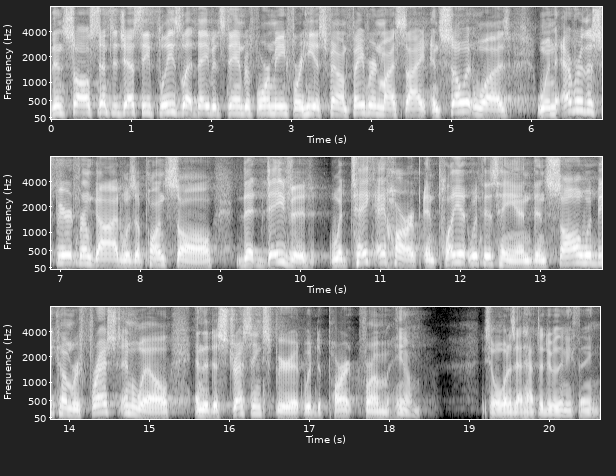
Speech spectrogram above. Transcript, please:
Then Saul sent to Jesse, Please let David stand before me, for he has found favor in my sight. And so it was, whenever the Spirit from God was upon Saul, that David would take a harp and play it with his hand. Then Saul would become refreshed and well, and the distressing spirit would depart from him. You say, well, what does that have to do with anything?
